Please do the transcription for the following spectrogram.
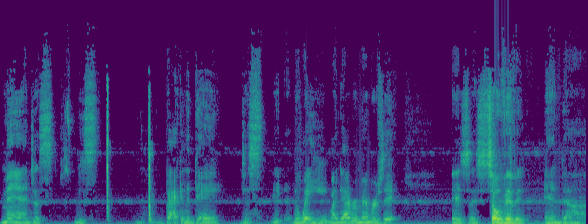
man, just just back in the day, just the, the way he, my dad remembers it, is is so vivid, and uh,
